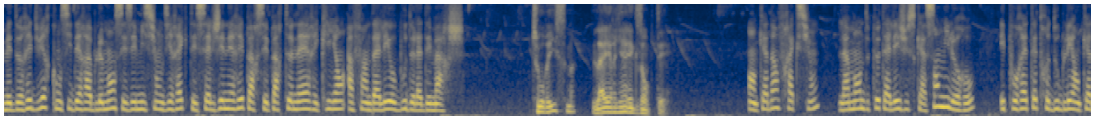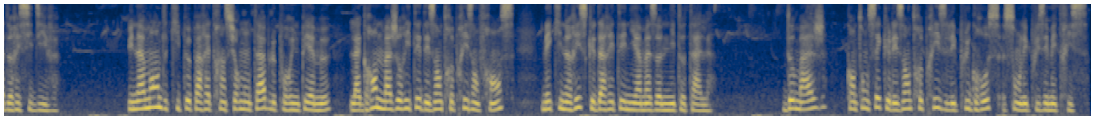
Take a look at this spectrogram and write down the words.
mais de réduire considérablement ses émissions directes et celles générées par ses partenaires et clients afin d'aller au bout de la démarche. Tourisme, l'aérien exempté. En cas d'infraction, l'amende peut aller jusqu'à 100 000 euros, et pourrait être doublée en cas de récidive. Une amende qui peut paraître insurmontable pour une PME, la grande majorité des entreprises en France, mais qui ne risque d'arrêter ni Amazon ni Total. Dommage, quand on sait que les entreprises les plus grosses sont les plus émettrices.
